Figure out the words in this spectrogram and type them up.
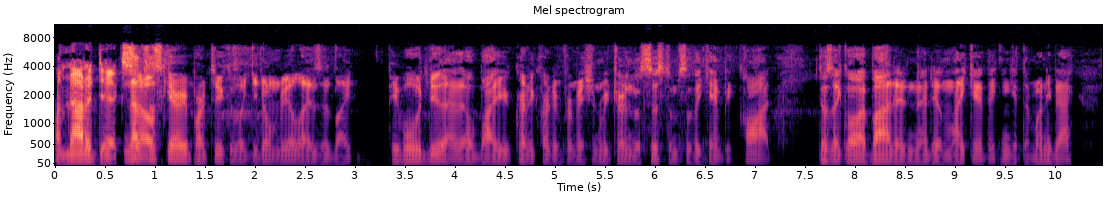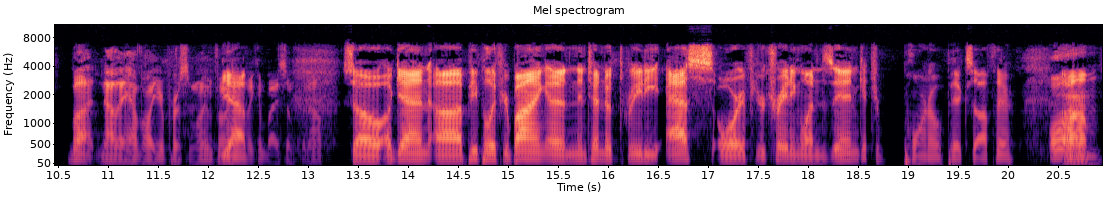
I'm not a dick, And that's so the scary part too, because like you don't realize that like people would do that. They'll buy your credit card information, return the system so they can't be caught. Because like, oh, I bought it and I didn't like it, they can get their money back. But now they have all your personal info. Yeah. they can buy something else. so again, uh, people, if you're buying a Nintendo 3DS or if you're trading ones in, get your porno pics off there. Or Um,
